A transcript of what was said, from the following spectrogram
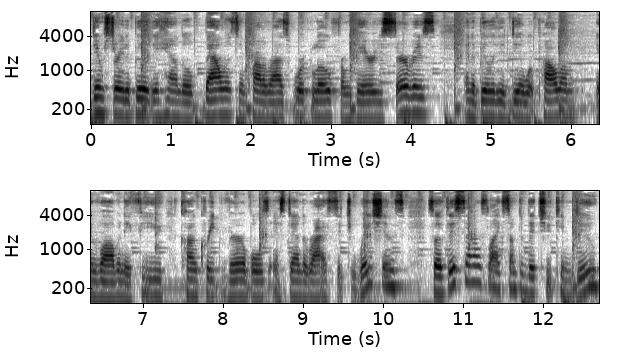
demonstrate ability to handle balance and prioritize workload from various service, and ability to deal with problem involving a few concrete variables and standardized situations. So, if this sounds like something that you can do,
